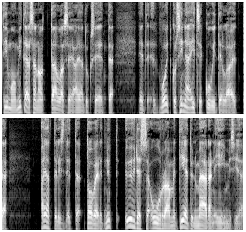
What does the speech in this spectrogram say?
Timo, mitä sanot tällaiseen ajatukseen, että, että voitko sinä itse kuvitella, että ajattelisit, että toverit, nyt yhdessä uhraamme tietyn määrän ihmisiä,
